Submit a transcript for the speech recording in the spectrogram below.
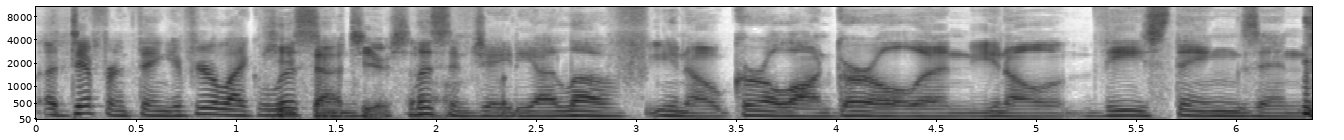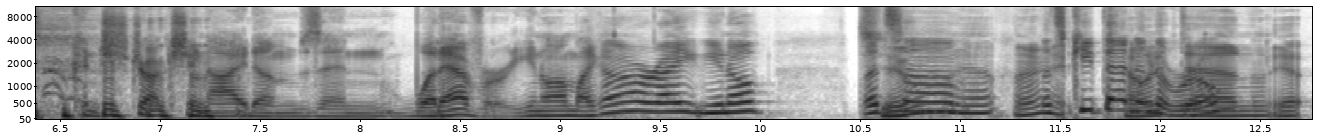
a different thing. If you're like, listen, to yourself." listen, JD, I love you know girl on girl and you know these things and construction items and whatever. You know, I'm like, all right, you know, let's Two? um, Yeah, let's right. keep that in the room. Yep.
